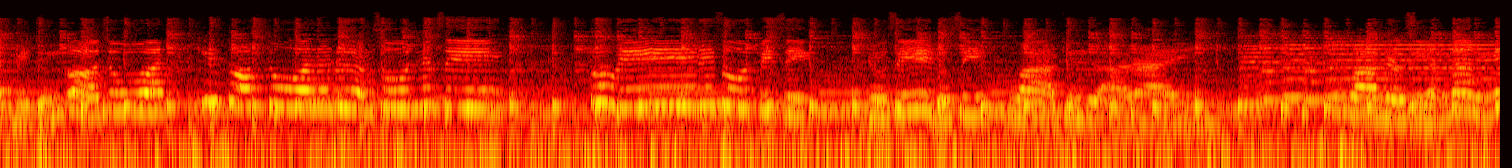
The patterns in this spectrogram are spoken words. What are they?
กไม่ถึงก็จวน คิดทบทวนเรื่องสูตรนั้นสิ ตัววีในสูตรฟิสิกส์ดูสิดูสิว่าคืออะไร ความเร็วเสียงนั่นไง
